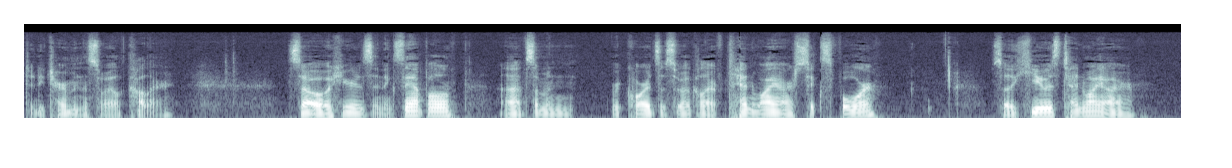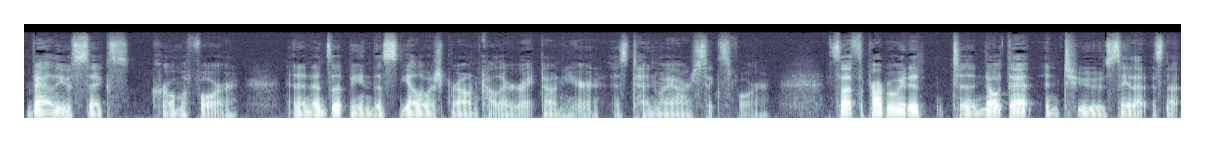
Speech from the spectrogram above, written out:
to determine the soil color. So here's an example. If someone records a soil color of 10YR64, so the hue is 10YR, value 6, chroma 4, and it ends up being this yellowish brown color right down here is 10YR64. So that's the proper way to, to note that and to say that it's not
